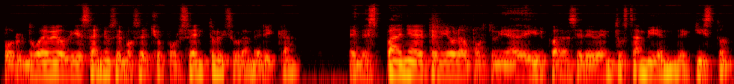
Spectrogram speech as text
por nueve o diez años hemos hecho por Centro y Suramérica. En España he tenido la oportunidad de ir para hacer eventos también de Keystone,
